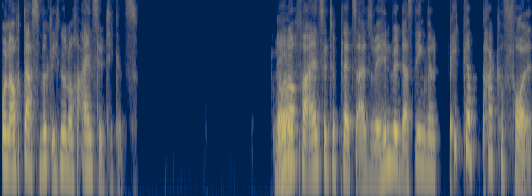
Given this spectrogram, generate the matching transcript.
Und auch das wirklich nur noch Einzeltickets. Ja. Nur noch vereinzelte Plätze. Also wer hin will, das Ding wird pickepacke voll.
